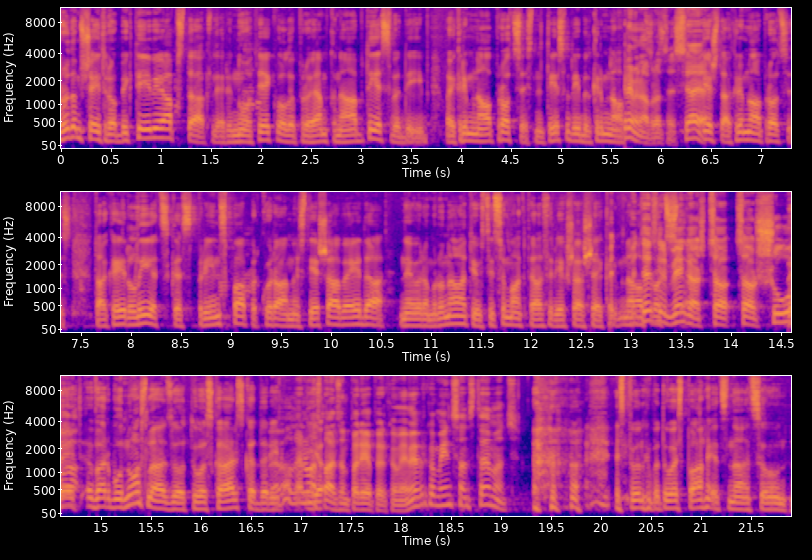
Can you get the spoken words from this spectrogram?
Protams, šeit ir objektīvie apstākļi. Arī notiek vēl joprojām knāba tiesvedība vai krimināla procesa. Ne tiesvedība, bet krimināla Krimināla process, jā, jā. Tieši tā, krimināla procesa. Tā kā ir lietas, kas principā par kurām mēs tiešā veidā nevaram runāt, jo visticamāk tās ir iekšā šajā krimināla Bet es gribu procesā. vienkārši caur, caur šo. Bet varbūt noslēdzot to skaidrs, kad arī. Vēl nenoslēdzam par iepirkumiem. Iepirkuma interesants temats. es pilnīgi par to esmu pārliecināts un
